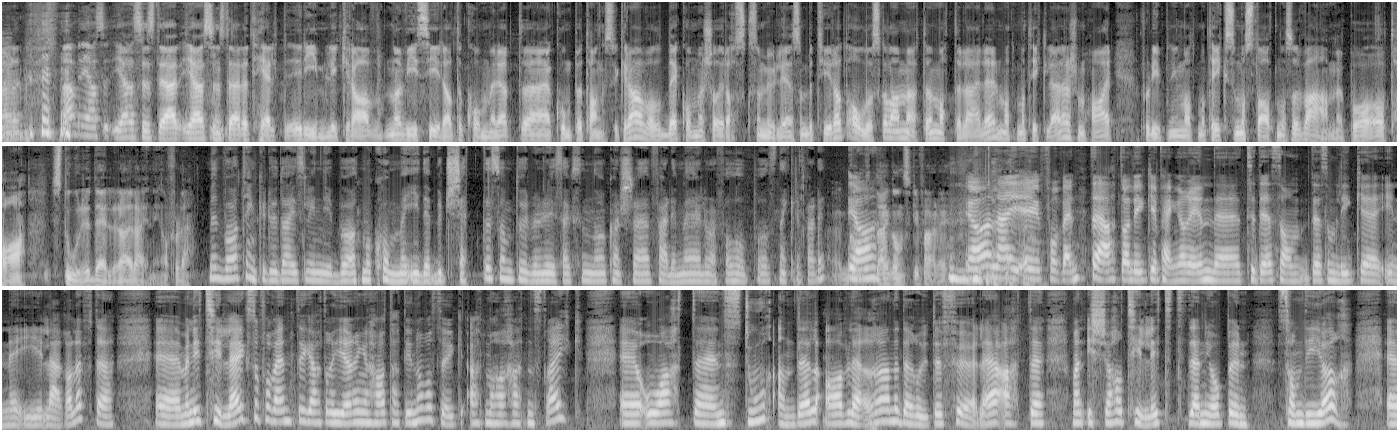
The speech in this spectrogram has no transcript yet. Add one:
Nei, men jeg, jeg syns det, det, er et helt rimelig krav når vi sier at det kommer et eh, kompetansekrav, og det kommer så raskt som mulig. Som betyr at alle skal da møte en mattelærer, matematikklærer, som har fordypning i matematikk. så må staten også være med på å ta store deler av regninga for det. Men hva tenker du da, Iselin Nybø, at må komme i det budsjettet som Torbjørn Røe Isaksen nå kanskje er ferdig med, eller i hvert fall holder på å snekre ferdig? Ja. Det er ganske ferdig. Ja, nei, jeg forventer at det ligger penger inn eh, til det som, det som ligger inne i Lærerløftet. Eh, men i tillegg så forventer jeg at regjeringen har tatt inn over seg at vi har hatt en streik, eh, og at en stor andel av lærerne der ute føler at man ikke har tillit til den jobben som de gjør.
